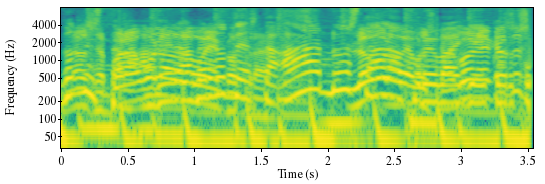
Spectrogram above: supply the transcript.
¿Dónde no sé, está? por algún a ver, lado a lo voy ver a dónde encontrar. está. Ah, no está Luego lo la voy a prueba, buscar. Bueno, J. el, caso es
